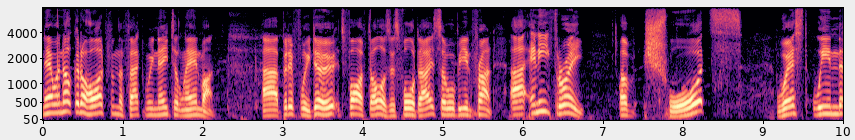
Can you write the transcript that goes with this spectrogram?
Now we're not going to hide from the fact we need to land one. Uh, but if we do, it's five dollars. There's four days, so we'll be in front. Uh, any three of Schwartz, West Wind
